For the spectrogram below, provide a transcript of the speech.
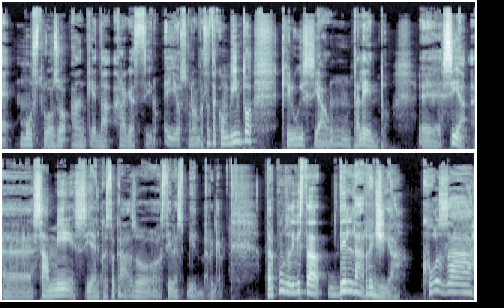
è mostruoso anche da ragazzino. E io sono abbastanza convinto che lui sia un talento, eh, sia eh, Sammy, sia in questo caso Steven Spielberg. Dal punto di vista della regia, cosa,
